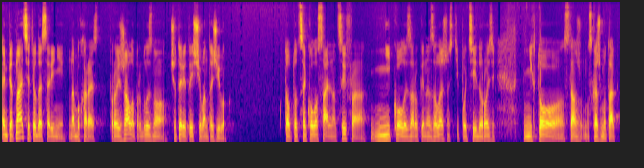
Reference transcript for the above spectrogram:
М15 Одеса Ріні на Бухарест проїжджало приблизно 4 тисячі вантажівок. Тобто це колосальна цифра. Ніколи за роки незалежності по цій дорозі ніхто, скажімо- так,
